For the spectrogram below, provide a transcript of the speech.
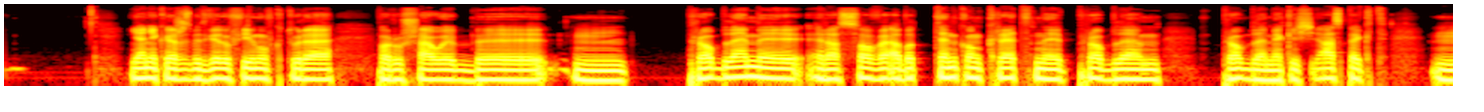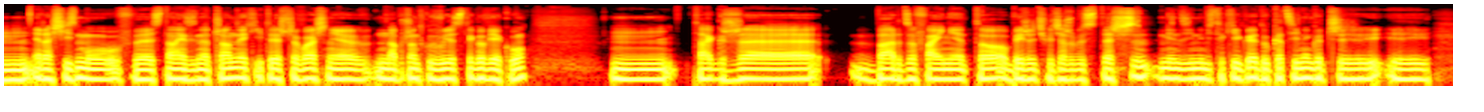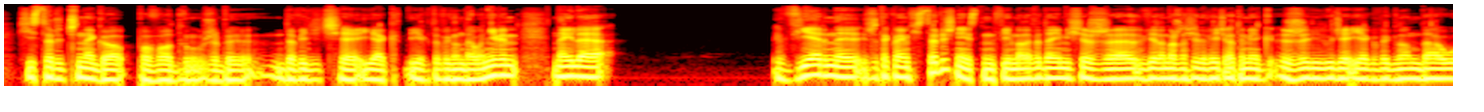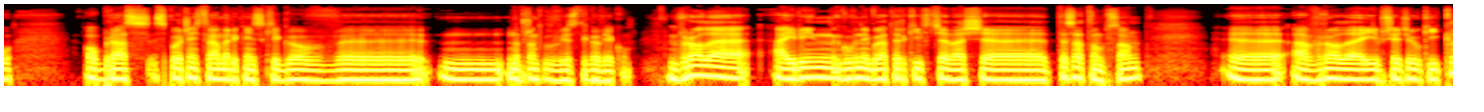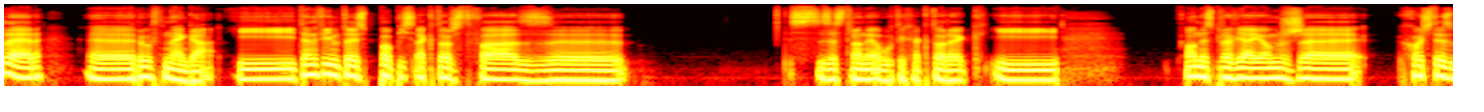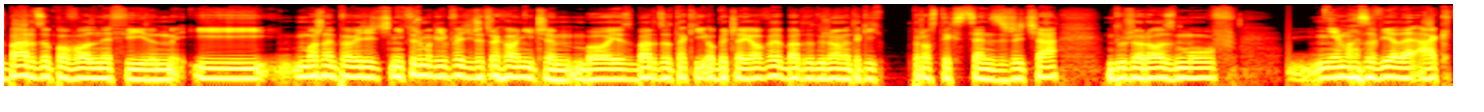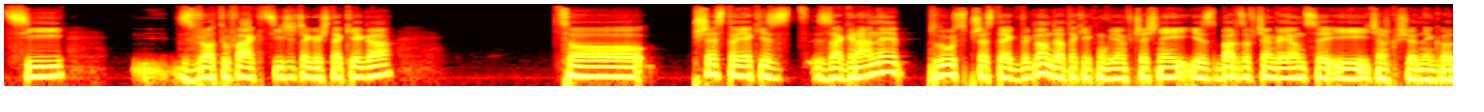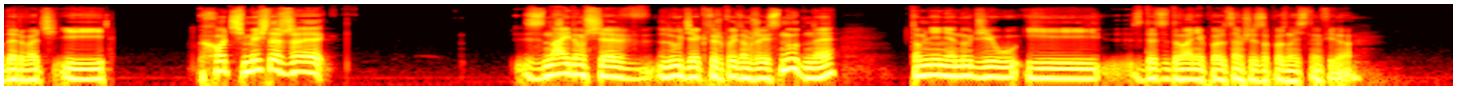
ja nie kojarzę zbyt wielu filmów, które poruszałyby mm, problemy rasowe albo ten konkretny problem, problem, jakiś aspekt mm, rasizmu w Stanach Zjednoczonych i to jeszcze właśnie na początku XX wieku. Mm, także bardzo fajnie to obejrzeć chociażby też między innymi z takiego edukacyjnego czy y, historycznego powodu, żeby dowiedzieć się jak, jak to wyglądało. Nie wiem na ile wierny, że tak powiem, historycznie jest ten film, ale wydaje mi się, że wiele można się dowiedzieć o tym, jak żyli ludzie i jak wyglądał obraz społeczeństwa amerykańskiego w, na początku XX wieku. W rolę Irene, głównej bohaterki, wciela się Tessa Thompson, y, a w rolę jej przyjaciółki Claire E, Ruth Nega. I ten film to jest popis aktorstwa z, z, ze strony obu tych aktorek i one sprawiają, że choć to jest bardzo powolny film i można by powiedzieć, niektórzy mogliby powiedzieć, że trochę o niczym, bo jest bardzo taki obyczajowy, bardzo dużo mamy takich prostych scen z życia, dużo rozmów, nie ma za wiele akcji, zwrotów akcji czy czegoś takiego, co przez to, jak jest zagrany, plus przez to, jak wygląda, tak jak mówiłem wcześniej, jest bardzo wciągający i ciężko się od niego oderwać. I choć myślę, że znajdą się ludzie, którzy powiedzą, że jest nudny, to mnie nie nudził i zdecydowanie polecam się zapoznać z tym filmem.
